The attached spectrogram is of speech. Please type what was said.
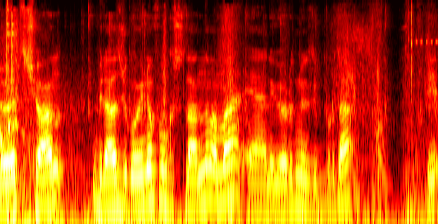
Evet şu an birazcık oyuna fokuslandım ama yani gördüğünüz gibi burada bir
